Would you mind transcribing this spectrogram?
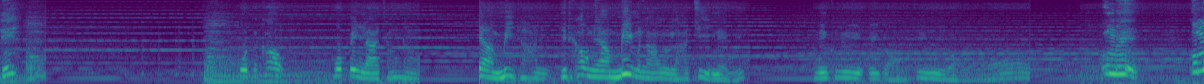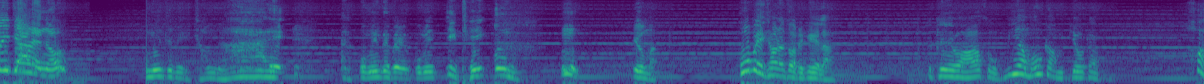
ဟင်ကိုတစ်ခေါက်ဖိုးပိန်လာချောင်းတာညမိထားလို့ဒီတစ်ခေါက်များမိမလားလို့လာကြည့်နေလေမင်းကလေးအိတ်တော်ကြည့်မိတော့ ကိုမင်းကိုမင်းကြားတယ်နော်ကိုမင်းတပည့်ချောင်းတာတဲ့အဲ့ကိုမင်းတပည့်ကိုမင်းပြစ်ထိအောင်ဟင်းပြောမှာဟိုးပိန်ချောင်းနဲ့တော့တကယ်လားတကယ်ပါဆိုမင်းကမဟုတ်တာမပြောတတ်ဟာ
